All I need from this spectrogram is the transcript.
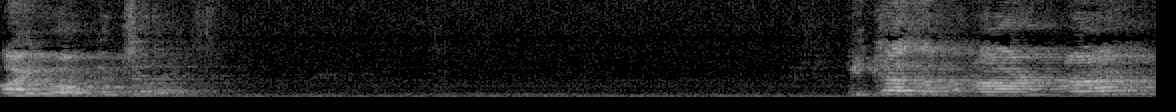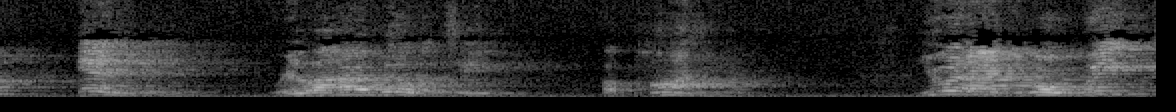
Are you open to it? Because of our unending reliability upon Him, you and I can go weeks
